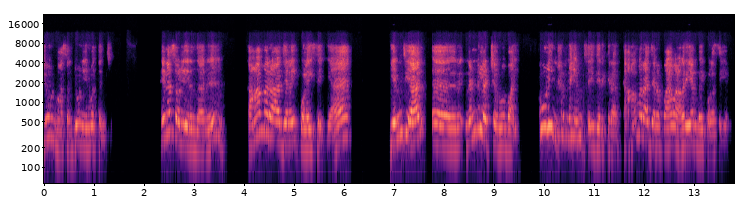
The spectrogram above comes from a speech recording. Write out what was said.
ஜூன் மாசம் ஜூன் இருபத்தஞ்சு. என்ன சொல்லி இருந்தாரு காமராஜரை கொலை செய்ய எம்ஜிஆர் அஹ், ரெண்டு லட்சம் ரூபாய் கூலி நிர்ணயம் செய்திருக்கிறார். காமராஜரை பாவம் அவரையே போய் கொலை செய்யணும்?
